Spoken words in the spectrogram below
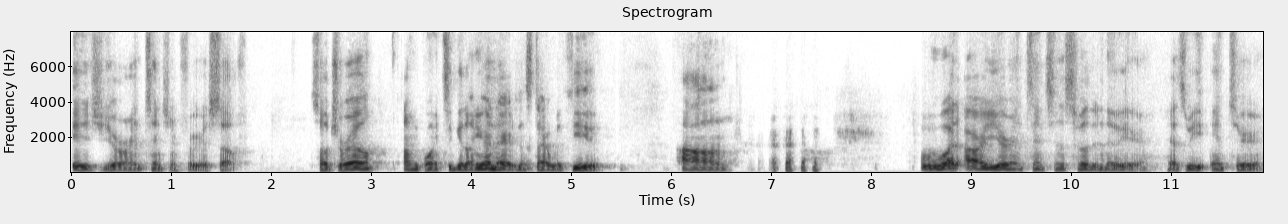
is your intention for yourself? So, Jarrell, I'm going to get on your nerves and start with you. Um, what are your intentions for the new year as we enter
